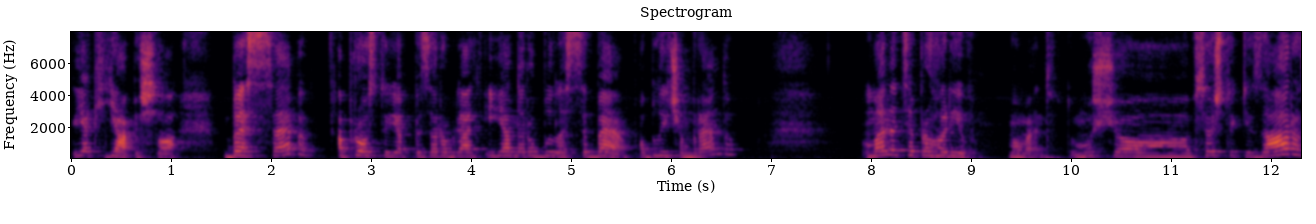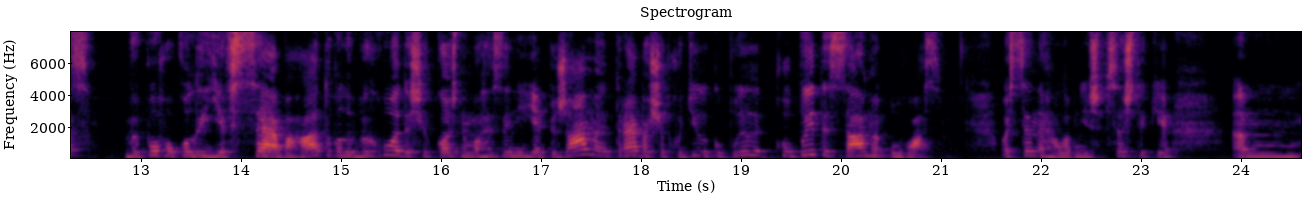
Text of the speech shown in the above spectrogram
як я пішла, без себе, а просто якби заробляти, і я не робила себе обличчям бренду, у мене це прогорів момент. Тому що все ж таки зараз в епоху, коли є все багато, коли виходиш і в кожному магазині є піжами, треба, щоб хотіли купили, купити саме у вас. Ось це найголовніше. Все ж таки, ем,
